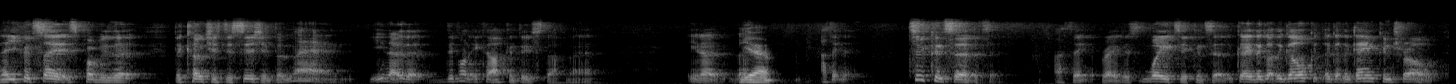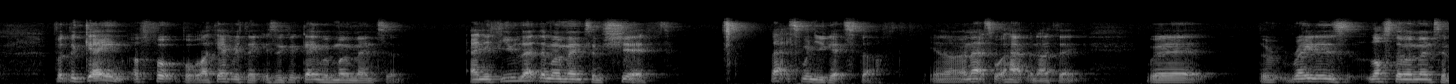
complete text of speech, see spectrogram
Now you could say it's probably the the coach's decision, but man, you know that Devontae Carr can do stuff, man. You know, Yeah. I think too conservative. I think Raiders way too conservative. Okay, they got the goal, they got the game controlled, but the game of football, like everything, is a game of momentum. And if you let the momentum shift, that's when you get stuffed. You know, and that's what happened. I think, where the Raiders lost their momentum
